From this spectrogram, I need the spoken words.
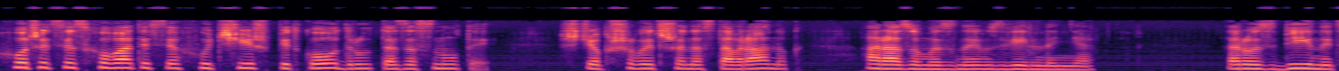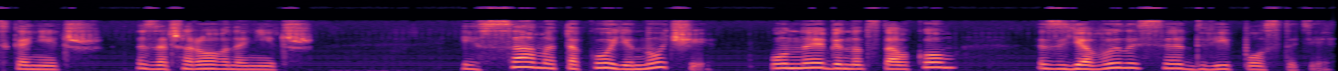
Хочеться сховатися хучіш під ковдру та заснути, щоб швидше настав ранок, а разом із ним звільнення. Розбійницька ніч, зачарована ніч. І саме такої ночі у небі над ставком з'явилися дві постаті.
